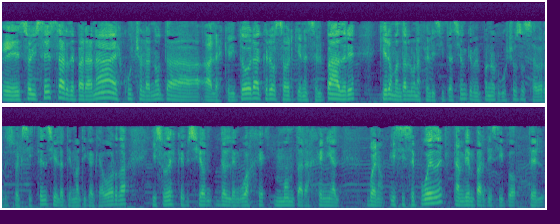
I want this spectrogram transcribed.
Eh, soy César de Paraná, escucho la nota a la escritora, creo saber quién es el padre, quiero mandarle una felicitación que me pone orgulloso saber de su existencia y la temática que aborda y su descripción del lenguaje montara. Genial. Bueno, y si se puede, también participo del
